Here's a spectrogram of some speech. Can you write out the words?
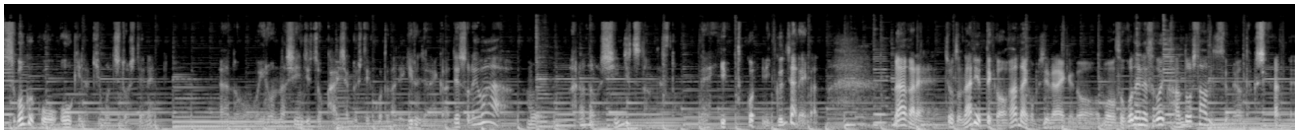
すごくこう大きな気持ちとしてね、な真実を解釈していくことができるんじゃないか。で、それはもうあなたの真実なんですと、ね、いうところに行くんじゃねえかと。なんかね、ちょっと何言ってるかわかんないかもしれないけど、もうそこでね、すごい感動したんですよね、私はね。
